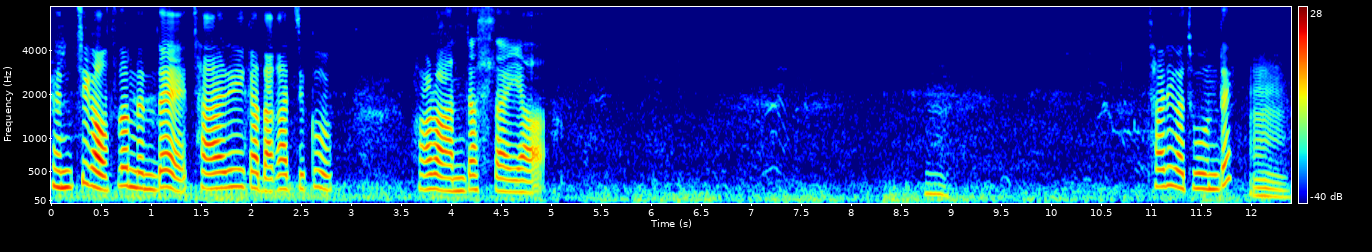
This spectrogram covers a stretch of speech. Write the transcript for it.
벤치가 없었는데 자리가 나가지고 바로 앉았어요. 음. 자리가 좋은데? 음.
